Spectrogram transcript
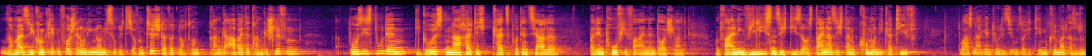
Nochmal, also die konkreten Vorstellungen liegen noch nicht so richtig auf dem Tisch. Da wird noch dran, dran gearbeitet, dran geschliffen. Wo siehst du denn die größten Nachhaltigkeitspotenziale bei den Profivereinen in Deutschland? Und vor allen Dingen, wie ließen sich diese aus deiner Sicht dann kommunikativ Du hast eine Agentur, die sich um solche Themen kümmert. Also du,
